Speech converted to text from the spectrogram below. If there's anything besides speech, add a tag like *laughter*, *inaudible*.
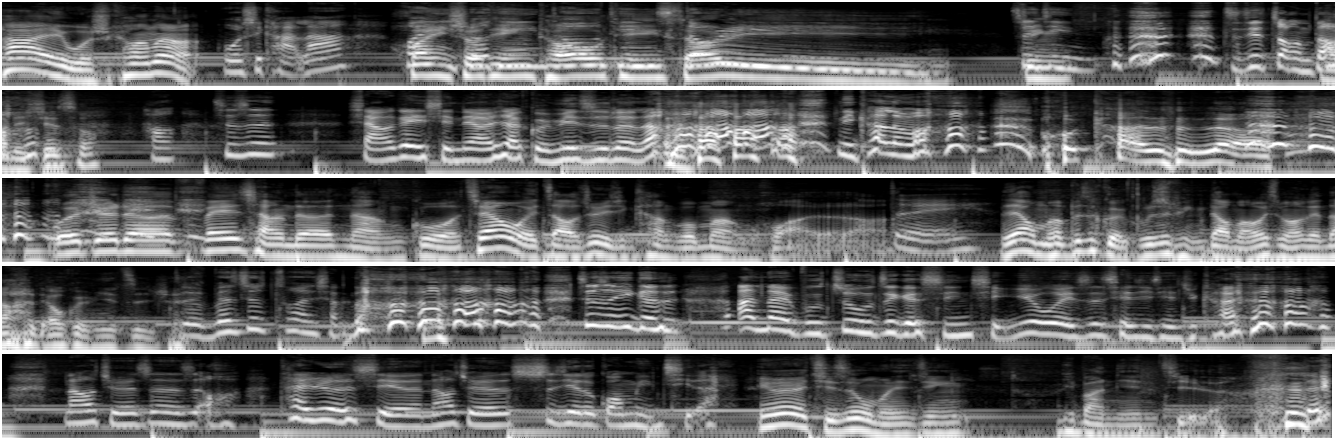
嗨，我是康娜，我是卡拉，欢迎收听偷听 Story。最近 *laughs* 直接撞到，好，你先说。*laughs* 好，就是。想要跟你闲聊一下《鬼灭之刃》啊，*laughs* 你看了吗？*laughs* 我看了，我觉得非常的难过。虽然我早就已经看过漫画了啦。对，等下我们不是鬼故事频道吗？为什么要跟大家聊《鬼灭之刃》？对，不是就突然想到，*laughs* 就是一个按耐不住这个心情，因为我也是前几天去看，然后觉得真的是哦太热血了，然后觉得世界都光明起来。因为其实我们已经一把年纪了，对，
